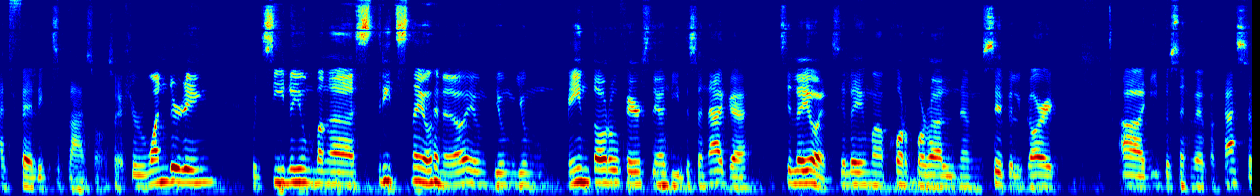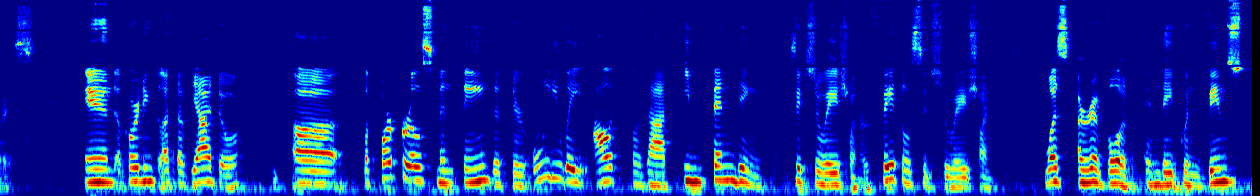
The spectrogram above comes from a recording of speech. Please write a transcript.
at Felix Plazo. So if you're wondering kung sino yung mga streets na yun, ano, yung, yung, yung main thoroughfares na yun dito sa Naga, sila yon Sila yung mga corporal ng civil guard uh, dito sa Nueva Cáceres. And according to Ataviado, uh, the corporals maintained that their only way out of that impending situation or fatal situation was a revolt, and they convinced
